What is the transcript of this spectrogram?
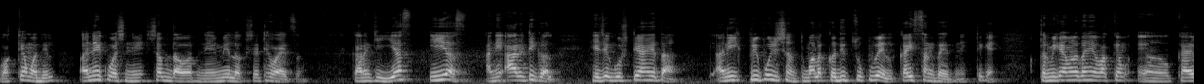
वाक्यामधील अनेक वचनी शब्दावर नेहमी लक्ष ठेवायचं. कारण की यस इयस आणि आर्टिकल हे जे गोष्टी आहेत आणि प्रिपोजिशन तुम्हाला कधी चुकवेल काहीच सांगता येत नाही. ठीक आहे? तर मी काय म्हणत आहे हे वाक्य काय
